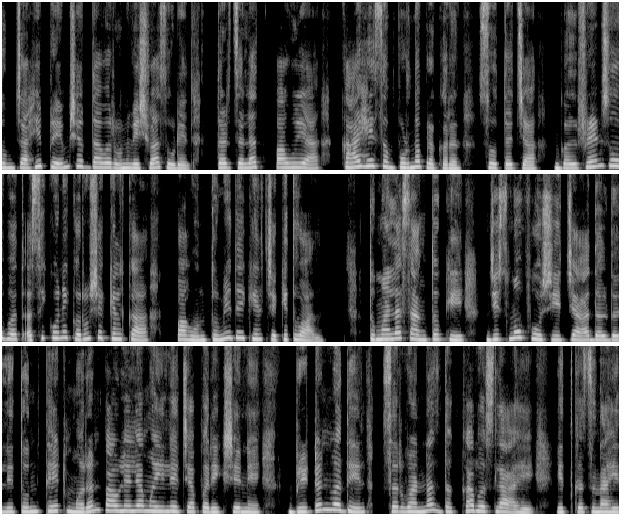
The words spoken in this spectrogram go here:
तुमचाही प्रेम शब्दावरून विश्वास उडेल, तर चला पाहूया काय हे संपूर्ण प्रकरण. स्वतःच्या गर्लफ्रेंडसोबत असे कोणी करू शकेल का पाहून तुम्ही देखील चकित व्हाल. तुम्हाला सांगतो की जिस्मोफोशीच्या दलदलीतून थेट मरण पावलेल्या महिलेच्या परीक्षेने ब्रिटनमधील सर्वांनाच धक्का बसला आहे. इतकंच नाही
